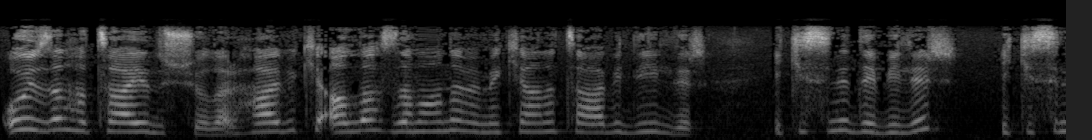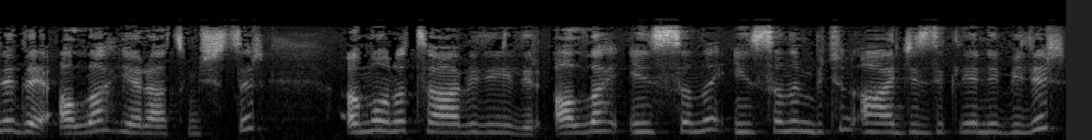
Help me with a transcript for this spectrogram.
o yüzden hataya düşüyorlar. Halbuki Allah zamana ve mekana tabi değildir. İkisini de bilir, ikisini de Allah yaratmıştır ama ona tabi değildir. Allah insanı, insanın bütün acizliklerini bilir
